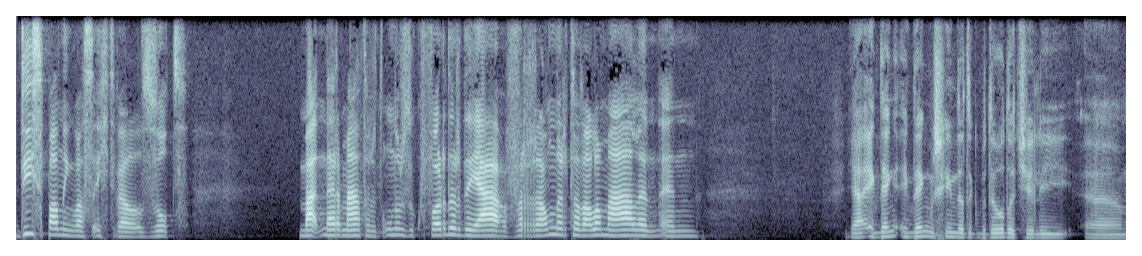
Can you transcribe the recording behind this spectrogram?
die spanning was echt wel zot. Maar naarmate het onderzoek vorderde, ja, verandert dat allemaal en, en Ja, ik denk, ik denk misschien dat ik bedoel dat jullie ehm,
